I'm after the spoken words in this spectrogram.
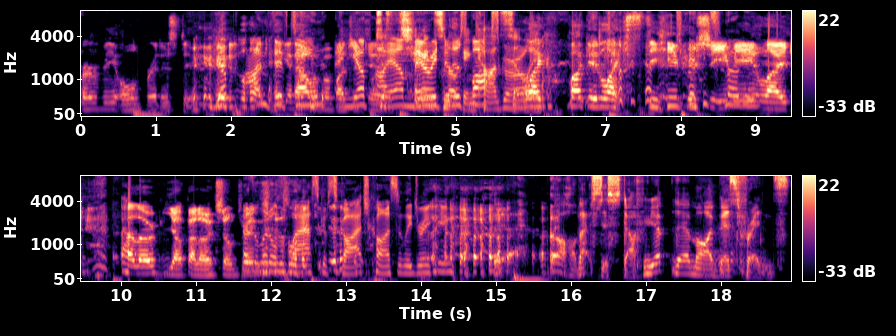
pervy old British dude. Yep, like, I'm hanging out with 15, a bunch and of yep, kids. I am married to this smoking fox constantly. girl. like fucking like Steve Chain Buscemi, like hello, yup, hello, children. has a little Like- flask of scotch constantly drinking. Yeah. Oh, that's the stuff. Yep, they're my best friends.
